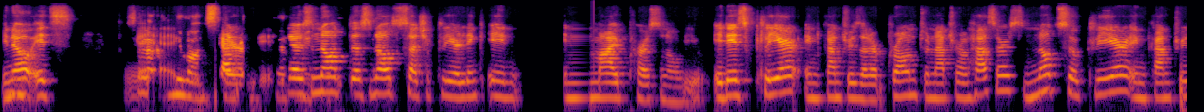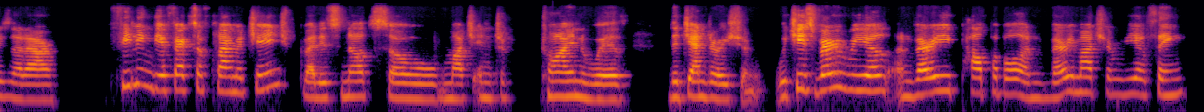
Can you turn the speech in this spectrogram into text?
you know mm-hmm. it's, nuance there. there's not there's not such a clear link in in my personal view it is clear in countries that are prone to natural hazards not so clear in countries that are feeling the effects of climate change but it's not so much intertwined with the issue which is very real and very palpable and very much a real thing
